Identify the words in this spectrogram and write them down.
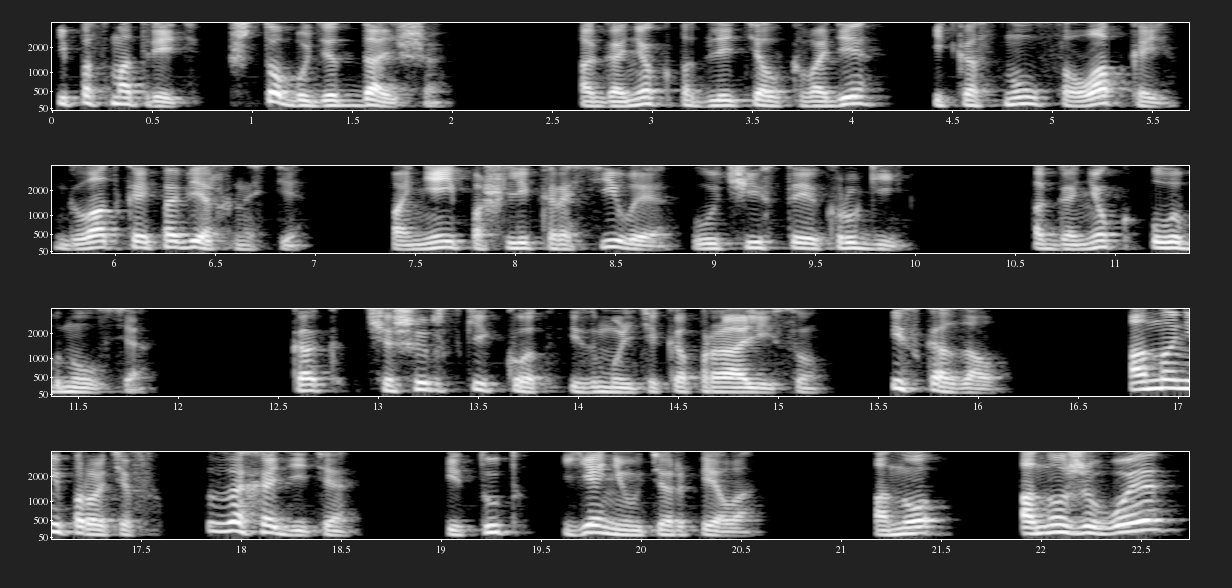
и посмотреть, что будет дальше. Огонек подлетел к воде и коснулся лапкой гладкой поверхности. По ней пошли красивые лучистые круги. Огонек улыбнулся, как чеширский кот из мультика про Алису, и сказал «Оно не против, заходите». И тут я не утерпела. «Оно... оно живое?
